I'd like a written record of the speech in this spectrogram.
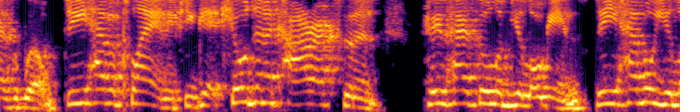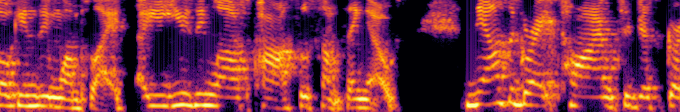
as well. Do you have a plan? If you get killed in a car accident, who has all of your logins? Do you have all your logins in one place? Are you using LastPass or something else? Now's a great time to just go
